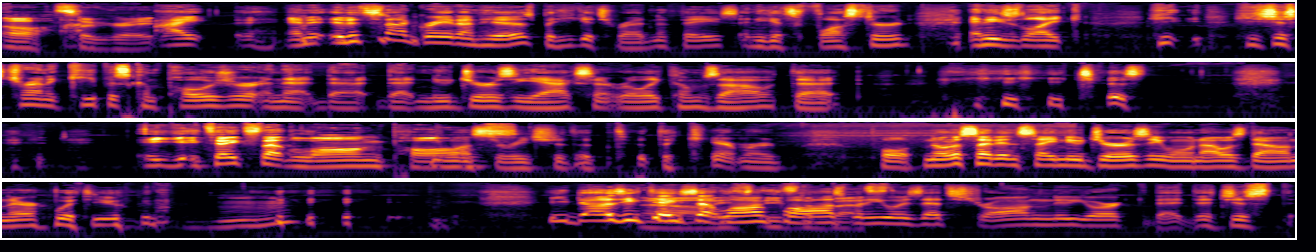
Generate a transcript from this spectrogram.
Oh, so great. I and, it, it's not great on his, but he gets red in the face and he gets flustered and he's like he he's just trying to keep his composure and that that that New Jersey accent really comes out that he, he just he, he takes that long pause. he wants to reach to the to the camera and pull. Notice I didn't say New Jersey when I was down there with you. he does. He takes that he's- long he's pause, but he was that strong New York. That it just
